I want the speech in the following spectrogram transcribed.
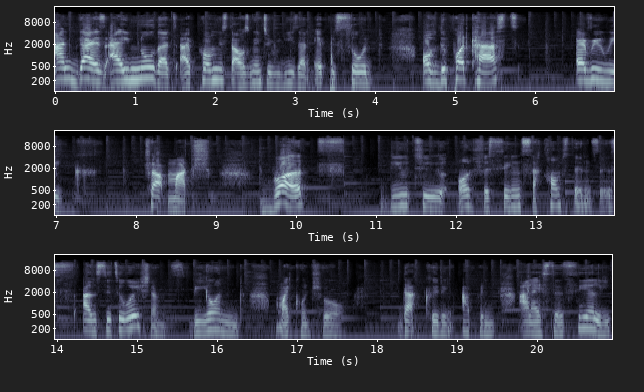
And guys, I know that I promised I was going to release an episode of the podcast every week throughout March, but due to unforeseen circumstances and situations beyond my control. That couldn't happen, and I sincerely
